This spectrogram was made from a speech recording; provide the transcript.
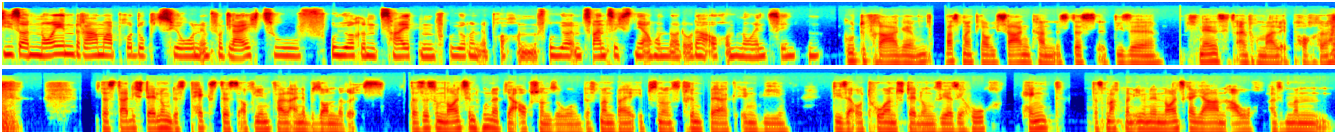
dieser neuen Dramaproduktion im Vergleich zu früheren Zeiten, früheren Epochen, früher im 20. Jahrhundert oder auch im 19.? Gute Frage. Was man, glaube ich, sagen kann, ist, dass diese, ich nenne es jetzt einfach mal Epoche, dass da die Stellung des Textes auf jeden Fall eine besondere ist. Das ist um 1900 ja auch schon so, dass man bei Ibsen und Strindberg irgendwie diese Autorenstellung sehr, sehr hoch hängt. Das macht man eben in den 90er Jahren auch. Also man,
